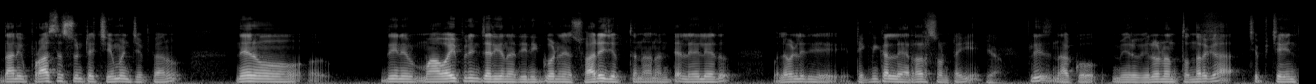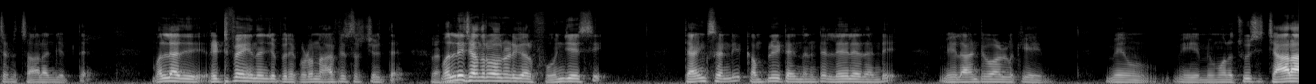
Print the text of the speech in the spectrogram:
దానికి ప్రాసెస్ ఉంటే చేయమని చెప్పాను. నేను దీని మా వైపు నుంచి జరిగిన దీనికి కూడా నేను సారీ చెప్తున్నాను అంటే లేదు. ఇది టెక్నికల్ ఎర్రర్స్ ఉంటాయి. ప్లీజ్ నాకు మీరు వీలున్నంత తొందరగా చెప్పి చేయించండి చాలని చెప్తే మళ్ళీ అది రెక్టిఫై అయిందని చెప్పి నేను ఇక్కడ ఉన్న ఆఫీసర్ చెబితే మళ్ళీ చంద్రబాబు నాయుడు గారు ఫోన్ చేసి థ్యాంక్స్ అండి కంప్లీట్ అయిందంటే "లే, లేదండి. మీలాంటి వాళ్ళకి మేము మీ మిమ్మల్ని చూసి చాలా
